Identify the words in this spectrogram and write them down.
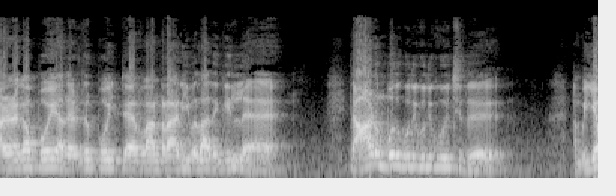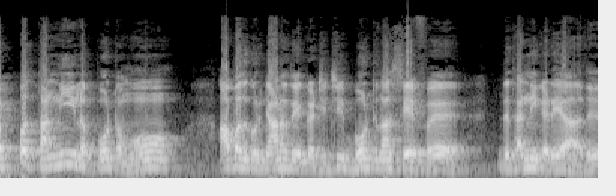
அழகாக போய் அதை எடுத்து போய் தேரலான்ற அறிவெல்லாம் அதுக்கு இல்லை. இது ஆடும்போது குதி குதி குதிச்சுது. நம்ம எப்போ தண்ணியில் போட்டோமோ அப்போ அதுக்கு ஒரு ஞானோதயம் கட்சிச்சு போட்டு தான் சேஃபு இந்த தண்ணி கிடையாது.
